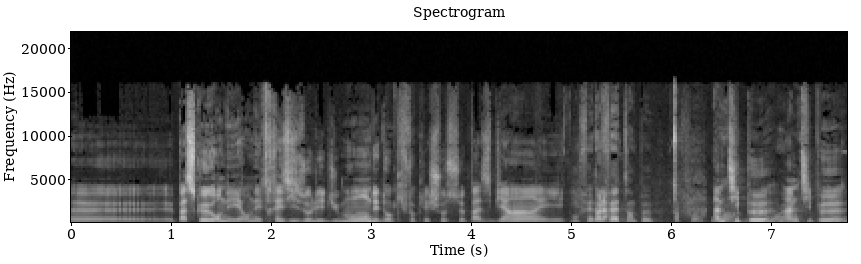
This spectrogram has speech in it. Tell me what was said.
euh, parce qu'on est, on est très isolé du monde et donc il faut que les choses se passent bien. Et On fait voilà. la fête un peu, parfois Un petit peu, Ouais. un petit peu.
